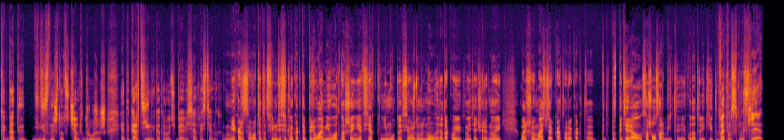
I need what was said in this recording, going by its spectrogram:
когда ты единственное, что с чем ты дружишь, это картины, которые у тебя висят на стенах. Мне кажется, вот этот фильм действительно как-то переломил отношение всех к нему. То есть все уже думали, ну, это такой, знаете, очередной большой мастер, который как-то пот- потерял, сошел с орбиты и куда-то летит. В этом смысле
